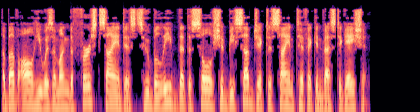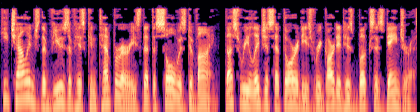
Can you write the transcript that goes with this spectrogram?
Above all he was among the first scientists who believed that the soul should be subject to scientific investigation. He challenged the views of his contemporaries that the soul was divine, thus religious authorities regarded his books as dangerous.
